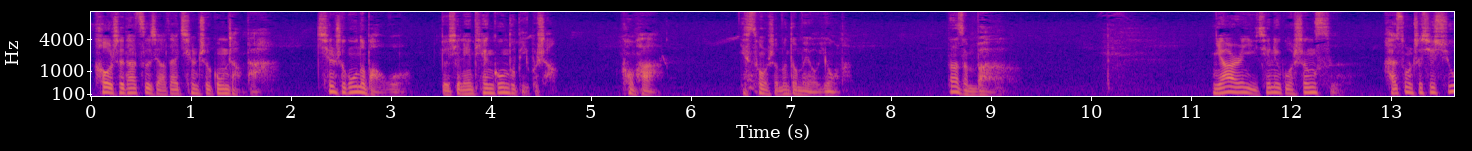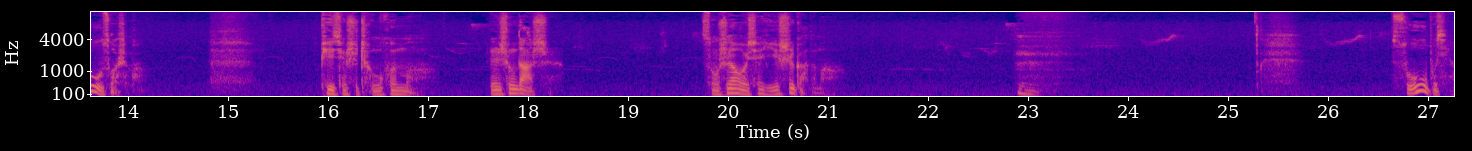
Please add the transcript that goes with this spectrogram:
后池他自小在青池宫长大，青池宫的宝物有些连天宫都比不上，恐怕你送什么都没有用了。那怎么办啊？你二人已经历过生死，还送这些虚物做什么？毕竟是成婚嘛，人生大事，总是要有些仪式感的嘛。嗯，俗物不行，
